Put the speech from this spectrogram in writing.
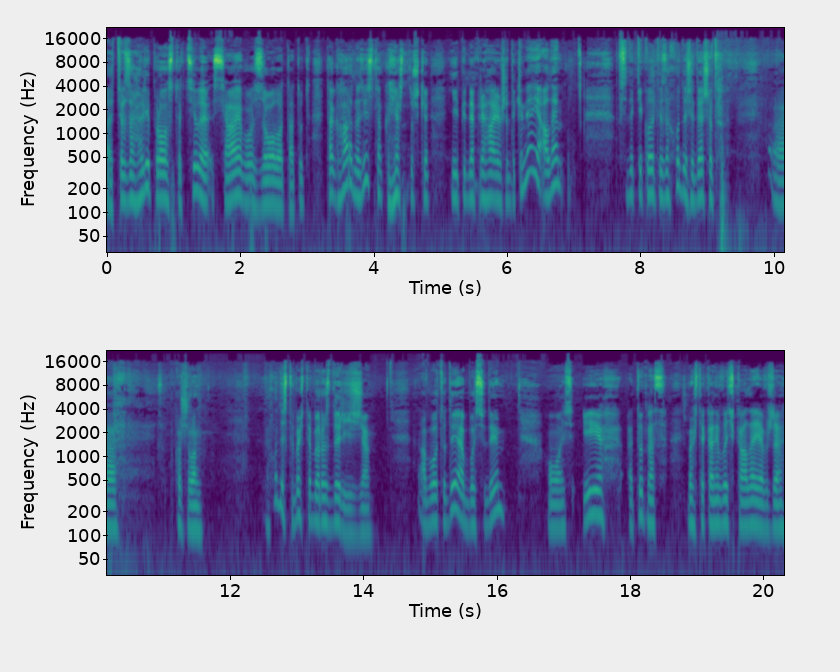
е, Це взагалі просто ціле сяєво золота. Тут так гарно, звісно, звісно, трошки її піднапрягає вже до кінея, але все-таки, коли ти заходиш, ідеш от. Е, покажу вам. Заходиш, бачиш в тебе роздоріжжя. Або туди, або сюди. Ось. І е, тут у нас, бачите, така невеличка алея вже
